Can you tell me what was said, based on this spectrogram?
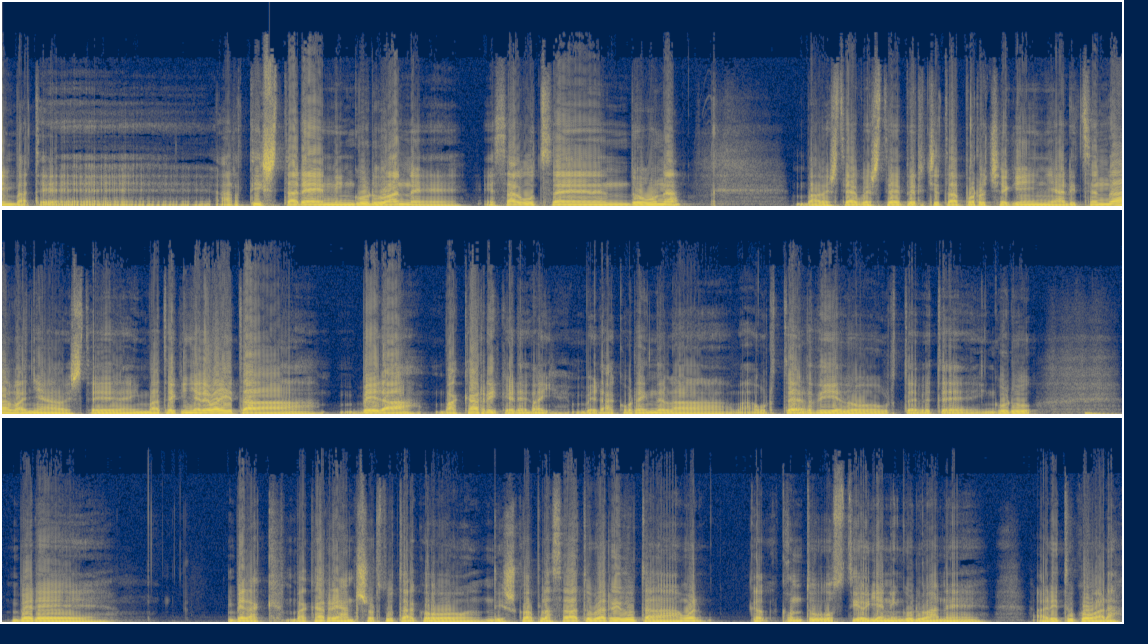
hainbat eh, artistaren inguruan eh, ezagutzen duguna, ba besteak beste pertseta porrotxekin aritzen da, baina beste hainbatekin ere bai, eta bera bakarrik ere bai, berak orain dela ba, urte erdi edo urte bete inguru bere berak bakarrean sortutako diskoa plazaratu berri du, eta bueno, ko- kontu guzti horien inguruan e, arituko gara,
